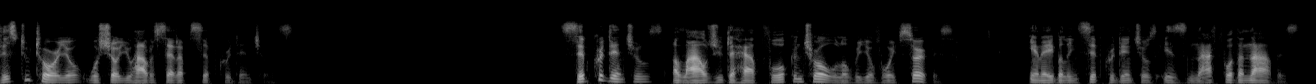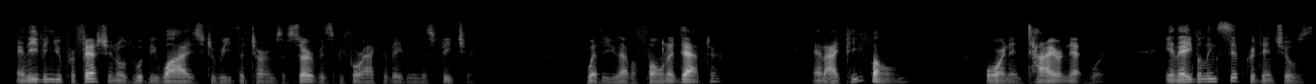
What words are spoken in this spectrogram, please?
This tutorial will show you how to set up SIP credentials. SIP credentials allows you to have full control over your VoIP service. Enabling SIP credentials is not for the novice, and even you professionals would be wise to read the terms of service before activating this feature. Whether you have a phone adapter, an IP phone, or an entire network, enabling SIP credentials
